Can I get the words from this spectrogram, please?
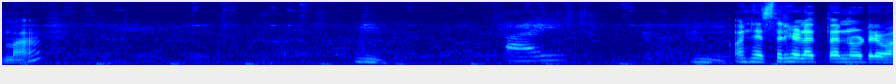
ಮಾ ಐ ಅವ್ನ ಹೆಸರು ಹೇಳತ್ತ ನೋಡ್ರಿ ಅವ.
